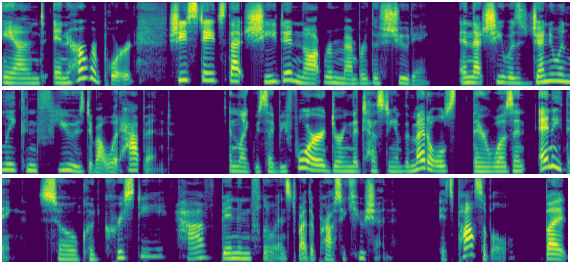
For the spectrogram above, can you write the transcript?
and in her report, she states that she did not remember the shooting and that she was genuinely confused about what happened. And like we said before, during the testing of the metals, there wasn't anything. So could Christie have been influenced by the prosecution? It's possible, but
